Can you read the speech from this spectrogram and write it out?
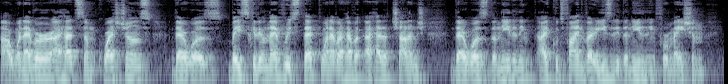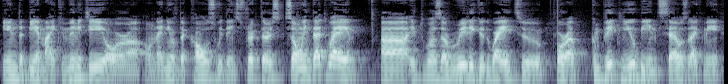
uh, whenever I had some questions. There was basically on every step, whenever I, have a, I had a challenge, there was the needed, I could find very easily the needed information in the BMI community or uh, on any of the calls with the instructors. So in that way, uh, it was a really good way to for a complete newbie in sales like me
